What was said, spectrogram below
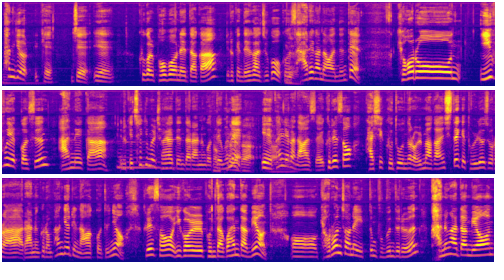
판결 이렇게 이제 예 그걸 법원에다가 이렇게 내가지고 그 네. 사례가 나왔는데 결혼 이후의 것은 아내가 이렇게 책임을 져야 된다라는 것 때문에 판례가 예 나왔네요. 판례가 나왔어요. 그래서 다시 그 돈을 얼마간 시댁에 돌려줘라라는 그런 판결이 나왔거든요. 그래서 이걸 본다고 한다면 어, 결혼 전에 있던 부분들은 가능하다면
